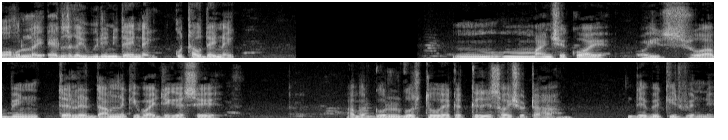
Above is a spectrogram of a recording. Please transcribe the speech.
মহল্লায় এক জায়গায় বিরিয়ানি দেয় নাই, কোথাও দেয় নাই। মাইনসে কয়, ওই সোয়াবিন তেলের দাম নাকি বাইরে গেছে। আবার গরুর গোস্ত এক এক কেজি ছয়শো টাকা। দেবে কিরপেন নি?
